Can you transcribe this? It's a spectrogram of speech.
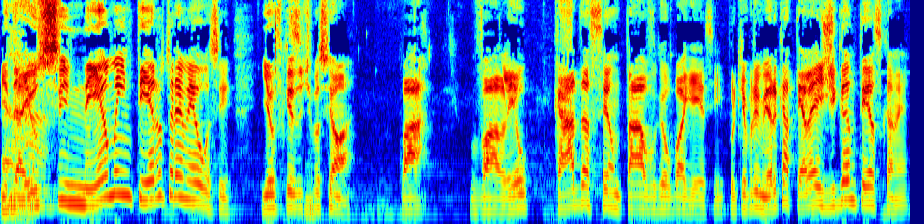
E daí o cinema inteiro tremeu, assim. E eu fiquei tipo assim, ó. Bah, valeu cada centavo que eu paguei, assim. Porque primeiro que a tela é gigantesca, né?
